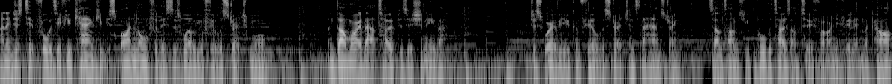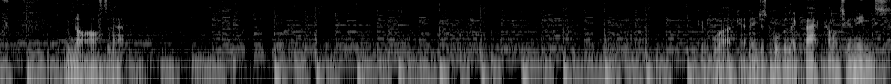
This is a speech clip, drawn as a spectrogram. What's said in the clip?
and then just tip forwards. If you can, keep your spine long for this as well. You'll feel the stretch more. And don't worry about toe position either. Just wherever you can feel the stretch into the hamstring. Sometimes you pull the toes up too far and you feel it in the calf. We're not after that. Good work. And then just pull the leg back, come onto your knees.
